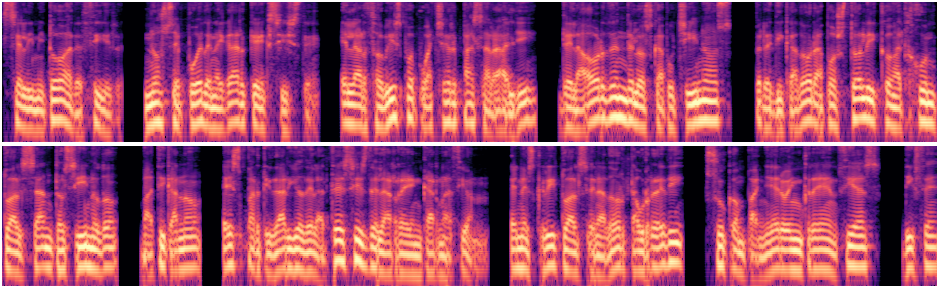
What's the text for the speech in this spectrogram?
se limitó a decir, no se puede negar que existe. El arzobispo Poacher pasará allí, de la Orden de los Capuchinos, predicador apostólico adjunto al Santo Sínodo, Vaticano, es partidario de la tesis de la reencarnación. En escrito al senador Taurredi, su compañero en creencias, dice,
